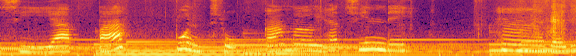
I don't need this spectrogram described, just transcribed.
Siapa pun suka melihat Cindy. Hmm, jadi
